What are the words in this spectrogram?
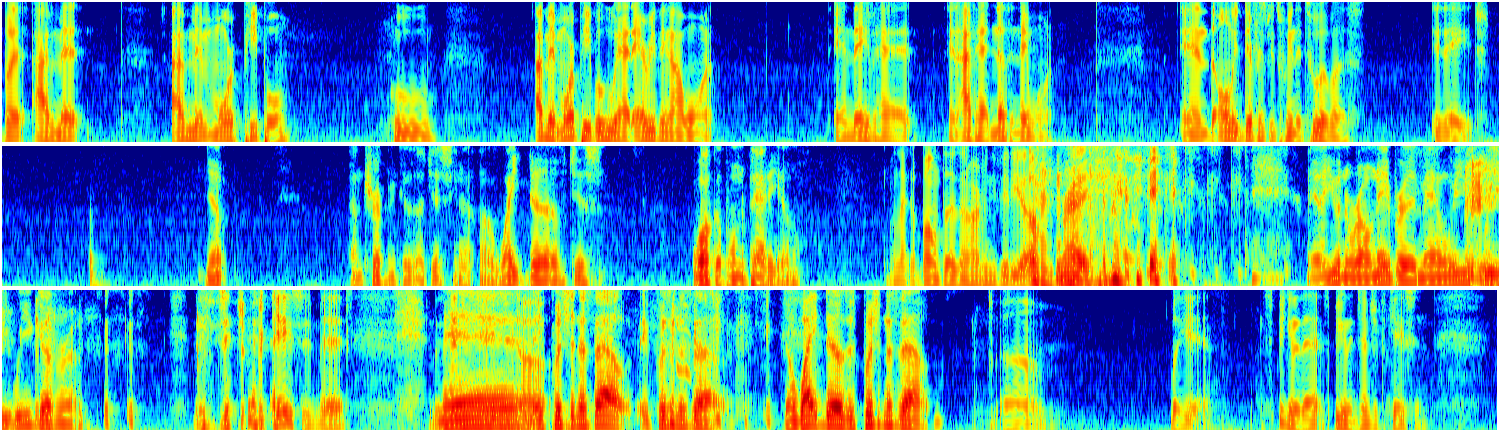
But I've met I've met more people who I've met more people who had everything I want, and they've had, and I've had nothing they want. And the only difference between the two of us is age. Yep. I'm tripping because I just, you know, a white dove just walk up on the patio. Like a Bone Thugs-n-Harmony video. right. yeah, you in the wrong neighborhood, man. Where you where you, where you? This gentrification, man. Man, they pushing us out. They pushing us out. the white dudes is pushing us out. Um, but yeah. Speaking of that, speaking of gentrification,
